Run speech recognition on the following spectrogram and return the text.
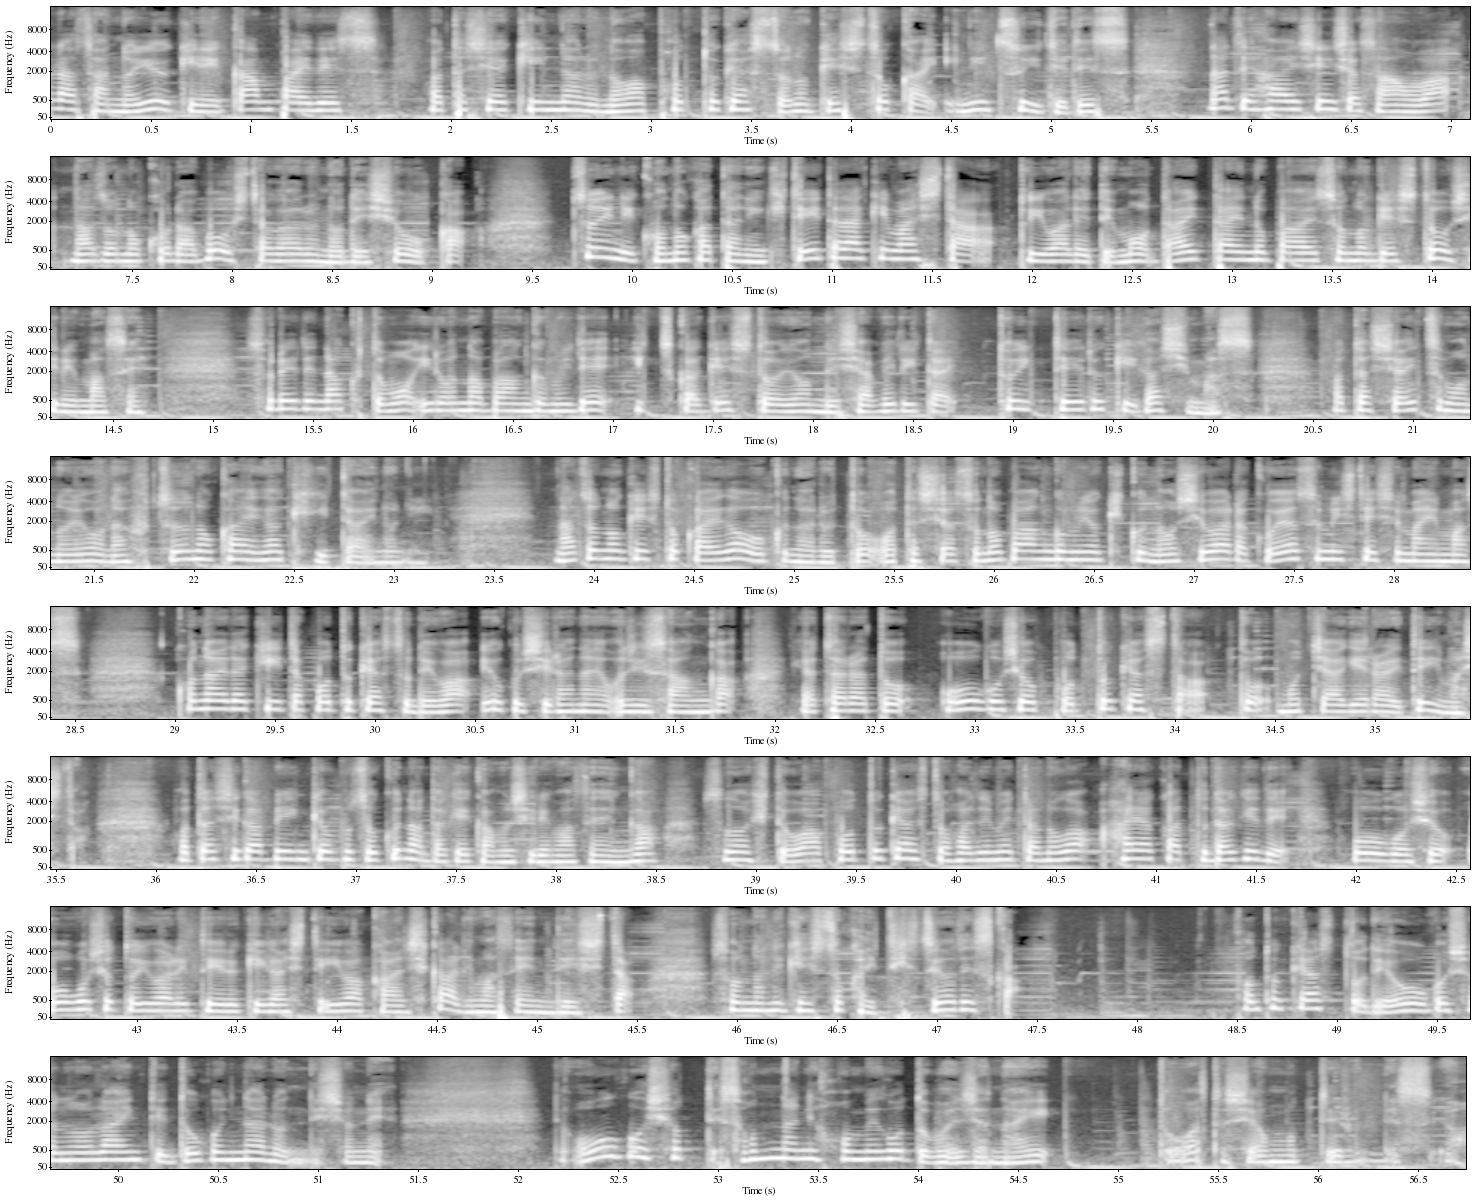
ララさんの勇気に乾杯です。私が気になるのは、ポッドキャストのゲスト会についてです。なぜ配信者さんは謎のコラボをしたがるのでしょうかついにこの方に来ていただきましたと言われても、大体の場合そのゲストを知りません。それでなくともいろんな番組でいつかゲストを呼んで喋りたいと言っている気がします。私はいつものような普通の回が聞きたいのに。謎のゲスト会が多くなると、私はその番組を聞くのをしばらくお休みしてしまいます。この間聞いたポッドドキャストでは、よく知らないおじさんが、やたらと大御所ポッドキャスターと持ち上げられていました。私が勉強不足なだけかもしれませんが、その人はポッドキャストを始めたのが早かっただけで、大御所、大御所と言われている気がして違和感しかありませんでした。そんなにゲスト会って必要ですか？ポッドキャストで大御所の LINE ってどこになるんでしょうね。で大御所ってそんなに褒め言葉じゃないと私は思ってるんですよ。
